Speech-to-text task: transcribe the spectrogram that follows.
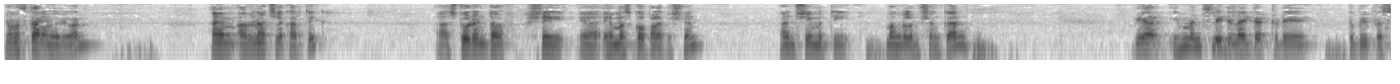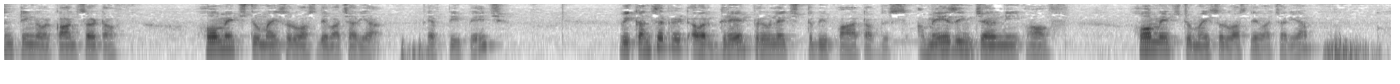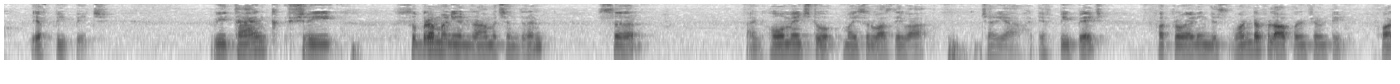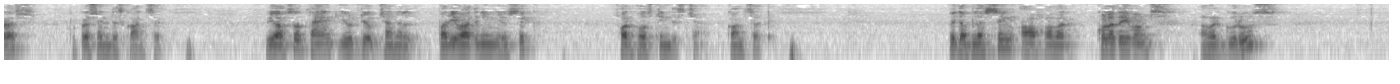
Namaskaram everyone. I am Arunachala Karthik, a student of Sri uh, M.S. Gopalakrishnan and Srimati Mangalam Shankar. We are immensely delighted today to be presenting our concert of Homage to Mysore Vasudevacharya FB page. We consider it our great privilege to be part of this amazing journey of Homage to Mysore Vasudevacharya FB page. We thank Sri Subramanian Ramachandran, Sir, and homage to Mysore Vasudeva Charya FB page for providing this wonderful opportunity for us to present this concert. We also thank YouTube channel Parivadini Music for hosting this concert. With the blessing of our Kuladevams, our Gurus,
